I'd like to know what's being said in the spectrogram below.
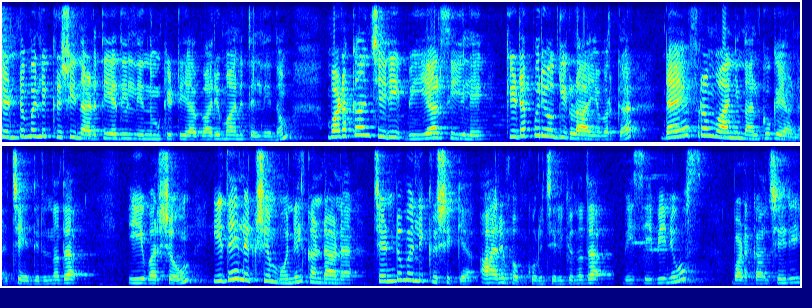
ചെണ്ടുമല്ലി കൃഷി നടത്തിയതിൽ നിന്നും കിട്ടിയ വരുമാനത്തിൽ നിന്നും വടക്കാഞ്ചേരി ബി ആർ സിയിലെ കിടപ്പ് രോഗികളായവർക്ക് ഡയഫ്രം വാങ്ങി നൽകുകയാണ് ചെയ്തിരുന്നത്. ഈ വർഷവും ഇതേ ലക്ഷ്യം മുന്നിൽ കണ്ടാണ് ചെണ്ടുമല്ലി കൃഷിക്ക് ആരംഭം കുറിച്ചിരിക്കുന്നത്. B news Vadakkanchery.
